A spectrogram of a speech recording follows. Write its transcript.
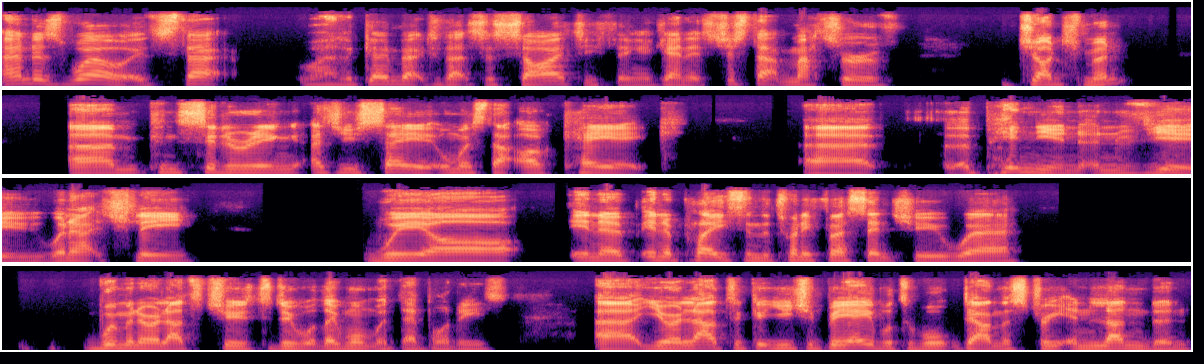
And as well, it's that well, going back to that society thing again, it's just that matter of judgment. Um, considering, as you say, almost that archaic uh, opinion and view, when actually we are in a in a place in the 21st century where women are allowed to choose to do what they want with their bodies. Uh, you're allowed to. You should be able to walk down the street in London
